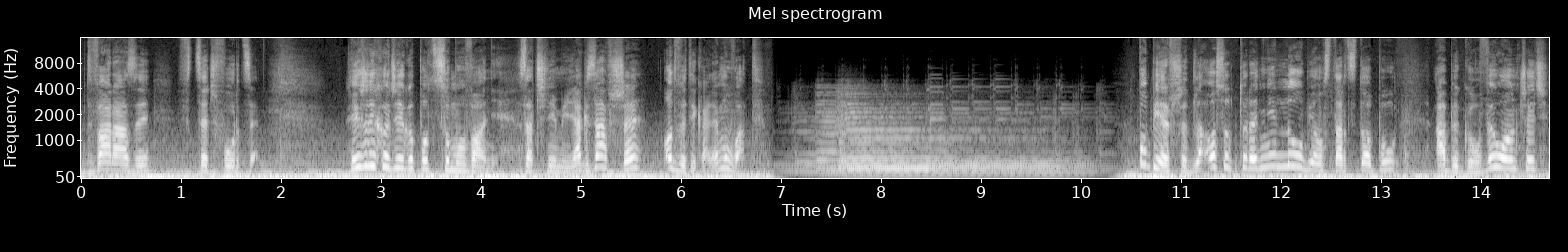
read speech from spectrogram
dwa razy w C4. Jeżeli chodzi o jego podsumowanie, zaczniemy jak zawsze od wytykania mu wad. Po pierwsze, dla osób, które nie lubią start-stopu, aby go wyłączyć,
